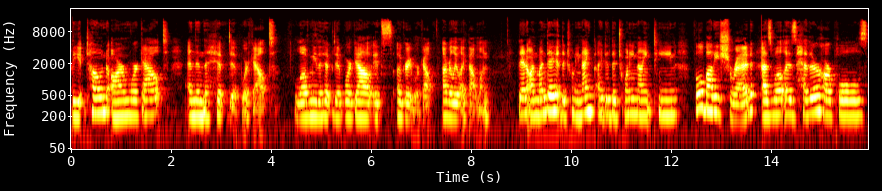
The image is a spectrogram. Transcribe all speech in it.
the toned arm workout and then the hip dip workout. Love me the hip dip workout. It's a great workout. I really like that one. Then on Monday, the 29th, I did the 2019 full body shred as well as Heather Harpole's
